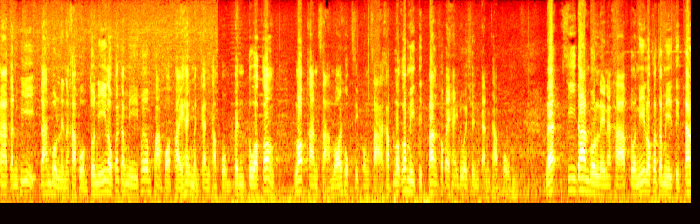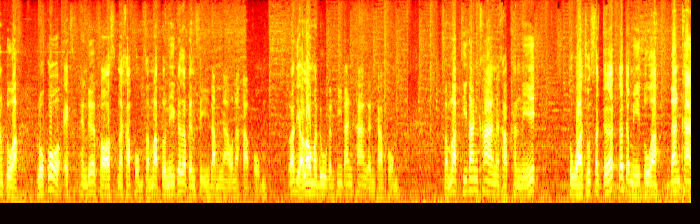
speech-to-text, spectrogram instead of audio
มากันที่ด้านบนเลยนะครับผมตัวนี้เราก็จะมีเพิ่มความปลอดภัยให้เหมือนกันครับผมเป็นตัวกล้อง รอบคัน 360 องศาครับ แล้วก็มีติดตั้งเข้าไปให้ด้วยเช่นกันครับผม และที่ด้านบนเลยนะครับ ตัวนี้เราก็จะมีติดตั้งตัวโลโก้ Expander Cross นะครับผมสำหรับตัวนี้ก็จะเป็นสีดำเงานะครับผม แล้วเดี๋ยวเรามาดูกันที่ด้านข้างกันครับผมสำหรับที่ด้านข้างนะครับคันนี้ตัวชุดสเกิร์ตก็จะมีตัวด้านข้าง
